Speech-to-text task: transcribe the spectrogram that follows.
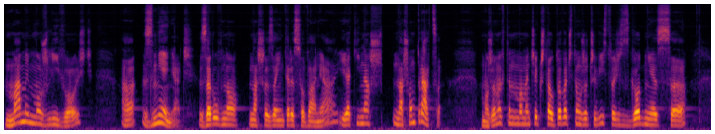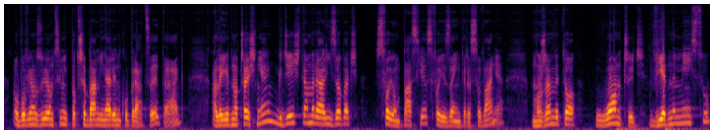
mamy możliwość zmieniać zarówno nasze zainteresowania, jak i nasz, naszą pracę. Możemy w tym momencie kształtować tą rzeczywistość zgodnie z e, obowiązującymi potrzebami na rynku pracy, tak? ale jednocześnie gdzieś tam realizować swoją pasję, swoje zainteresowanie. Możemy to łączyć w jednym miejscu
